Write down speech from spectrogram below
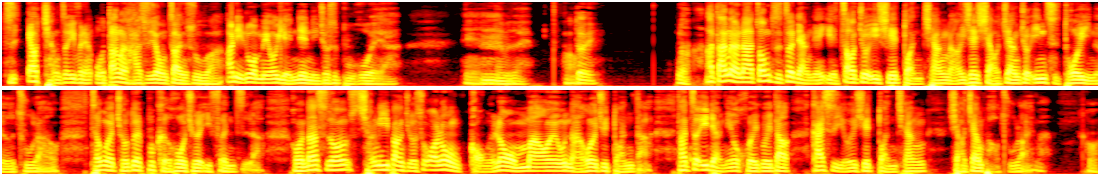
只要抢这一分两，我当然还是用战术啊。啊，你如果没有演练，你就是不会啊，嗯，对不对？好对。啊，当然啦，中职这两年也造就一些短枪，然后一些小将就因此脱颖而出然后，成为球队不可或缺的一份子啊。哦，那时候强力棒球说哇，那种狗，那种猫，我哪会去短打？他这一两年又回归到开始有一些短枪小将跑出来嘛，哦，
